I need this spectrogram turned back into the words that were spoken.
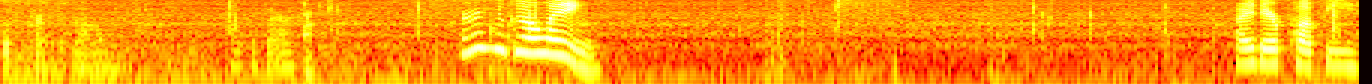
footprints going? Over there. Where are you going? Hi there, puppy.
